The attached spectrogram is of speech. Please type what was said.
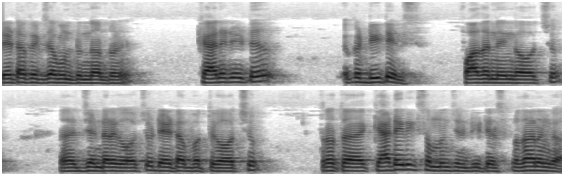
డేట్ ఆఫ్ ఎగ్జామ్ ఉంటుంది దాంట్లోనే క్యాండిడేట్ యొక్క డీటెయిల్స్ ఫాదర్ నేమ్ కావచ్చు జెండర్ కావచ్చు డేట్ ఆఫ్ బర్త్ కావచ్చు తర్వాత కేటగిరీకి సంబంధించిన డీటెయిల్స్ ప్రధానంగా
